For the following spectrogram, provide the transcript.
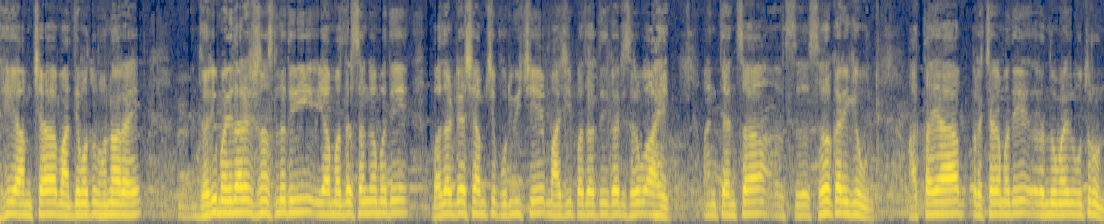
हे आमच्या माध्यमातून होणार आहे. जरी महिला आरक्षण असलं तरी या मतदारसंघामध्ये बदाटे असे आमचे पूर्वीचे माजी पदाधिकारी सर्व आहेत आणि त्यांचा स सहकार्य घेऊन आता या प्रचारामध्ये रंगमाईत उतरून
